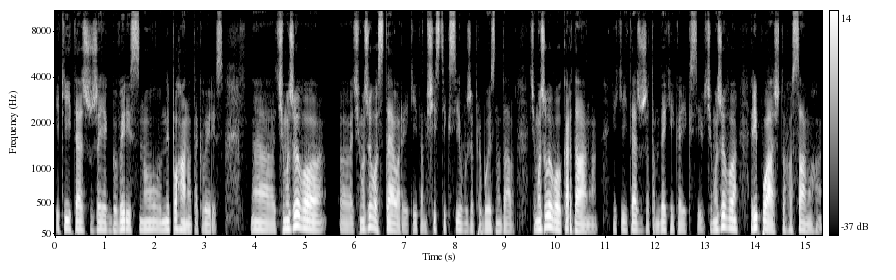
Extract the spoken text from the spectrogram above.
який теж вже якби виріс, ну, непогано так виріс. Е, Чи можливо. е, Чи можливо Stellar, який там 6 іксів вже приблизно дав, чи можливо Cardano, який теж вже там декілька іксів, чи можливо Ripple того самого.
